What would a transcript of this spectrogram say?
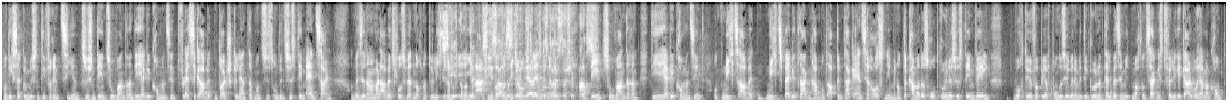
Und ich sage, wir müssen differenzieren zwischen den Zuwanderern, die hergekommen sind, fleißig arbeiten, Deutsch gelernt haben und, und ins System einzahlen. Und wenn sie dann einmal arbeitslos werden, auch natürlich ihre, Sie, ihren Anspruch sagen, auf Versicherungsleistungen haben. Und den Zuwanderern, die hierher gekommen sind und nichts arbeiten, nichts beigetragen haben und ab dem Tag eins herausnehmen. Und da kann man das rot-grüne System wählen, wo auch die ÖVP auf Bundesebene mit den Grünen teilweise mitmacht und sagen, ist völlig egal, woher man kommt.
